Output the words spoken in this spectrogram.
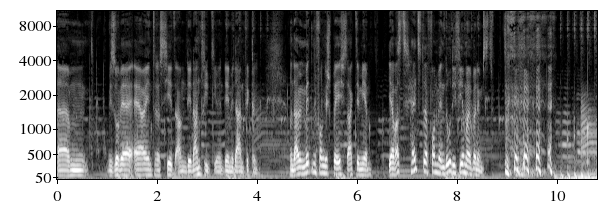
Ähm, wieso wäre er interessiert an den Antrieb, den wir da entwickeln? Und dann mitten vom Gespräch sagte er mir, ja, was hältst du davon, wenn du die Firma übernimmst?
